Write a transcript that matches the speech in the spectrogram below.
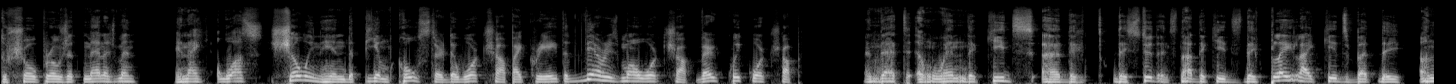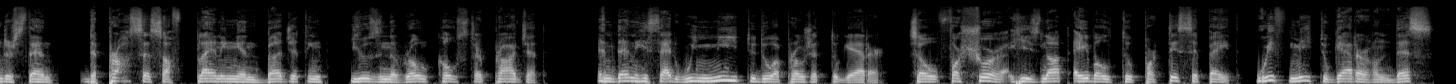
to show project management. And I was showing him the PM coaster, the workshop I created, very small workshop, very quick workshop. And that uh, when the kids, uh, the, the students, not the kids, they play like kids, but they understand the process of planning and budgeting using the roller coaster project. And then he said, we need to do a project together. So for sure, he's not able to participate with me together on this,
